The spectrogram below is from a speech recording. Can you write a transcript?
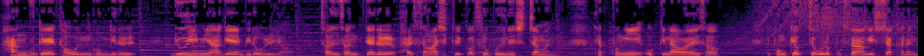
한국의 더운 공기를 유의미하게 밀어올려 전선대를 활성화시킬 것으로 보이는 시점은 태풍이 오키나와에서 본격적으로 북상하기 시작하는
